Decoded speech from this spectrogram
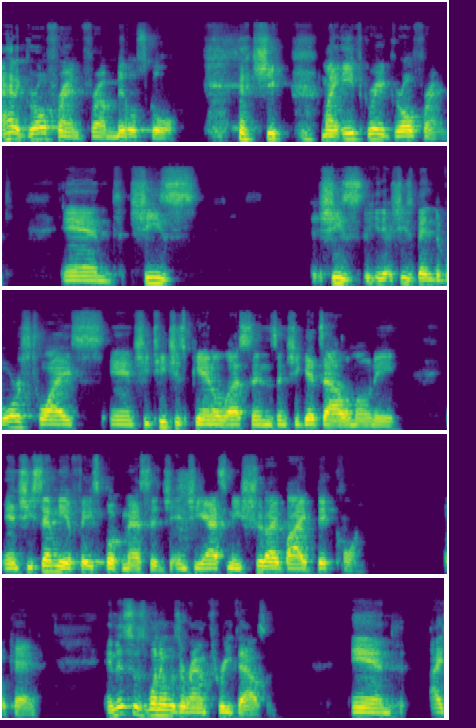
I had a girlfriend from middle school. she, my eighth grade girlfriend, and she's she's you know she's been divorced twice, and she teaches piano lessons, and she gets alimony. And she sent me a Facebook message, and she asked me, "Should I buy Bitcoin?" Okay, and this was when it was around three thousand, and I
